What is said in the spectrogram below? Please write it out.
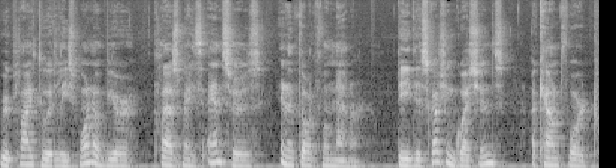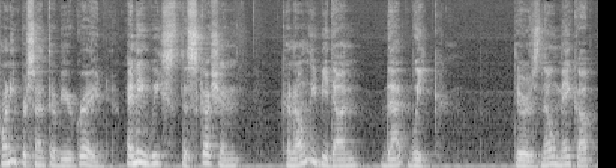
reply to at least one of your classmates' answers in a thoughtful manner. The discussion questions account for 20% of your grade. Any week's discussion can only be done that week. There is no makeup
